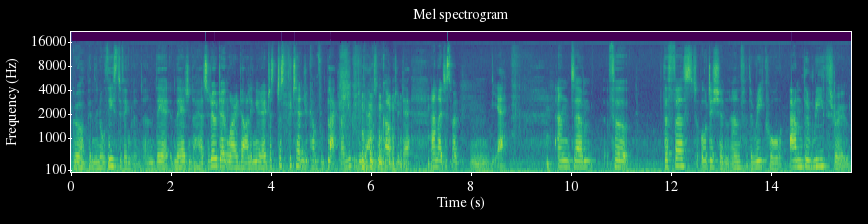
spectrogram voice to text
grew up in the northeast of England, and the the agent I had said, "Oh, don't worry, darling. You know, just just pretend you come from Blackburn. You can do the accent, can't you, dear?" And I just went, mm, "Yeah." And um, for the first audition and for the recall and the read through,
